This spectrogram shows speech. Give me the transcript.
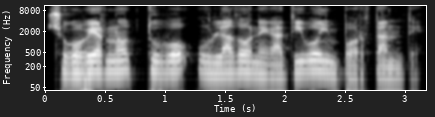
su gobierno tuvo un lado negativo importante,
